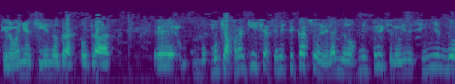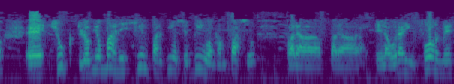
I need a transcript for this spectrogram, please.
que lo venían siguiendo otras otras eh, mu- muchas franquicias, en este caso desde el año 2013 lo vienen siguiendo. Eh, lo vio más de 100 partidos en vivo a Campaso para, para elaborar informes.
